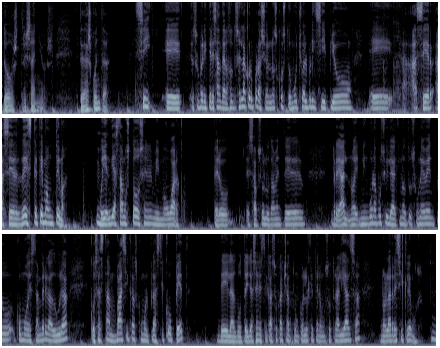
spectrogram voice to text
dos, tres años. ¿Te das cuenta? Sí, eh, es súper interesante. A nosotros en la corporación nos costó mucho al principio eh, hacer, hacer de este tema un tema. Hoy en día estamos todos en el mismo barco, pero es absolutamente real. No hay ninguna posibilidad que nosotros un evento como esta envergadura, cosas tan básicas como el plástico PET de las botellas, en este caso Cachantún, con el que tenemos otra alianza, no las reciclemos. Mm.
